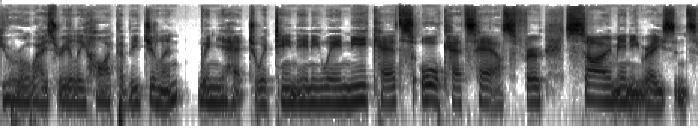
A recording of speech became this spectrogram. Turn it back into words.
you were always really hyper vigilant when you had to attend anywhere near Kath's or Kath's house for so many reasons.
